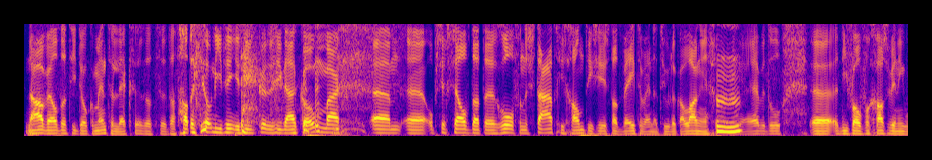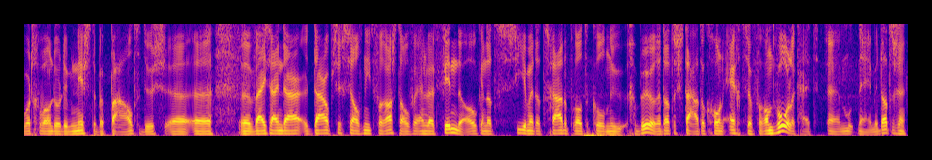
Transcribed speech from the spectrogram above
Nou, wel dat die documenten lekten. Dat, eh, dat had ik ook niet in- zien- kunnen zien aankomen. Maar ehm, eh, op zichzelf dat de rol van de staat gigantisch is... dat weten wij natuurlijk al lang in Groningen. Ik bedoel, eh, het niveau van gaswinning wordt gewoon door de minister bepaald. Dus eh, eh, eh, wij zijn daar, daar op zichzelf niet verrast over. En wij vinden ook, en dat zie je met dat schadeprotocol nu gebeuren... dat de staat ook gewoon echt zijn verantwoordelijkheid eh, moet nemen. Dat is een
